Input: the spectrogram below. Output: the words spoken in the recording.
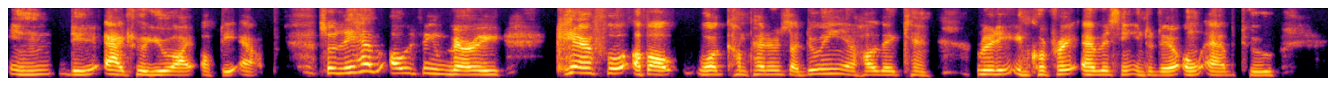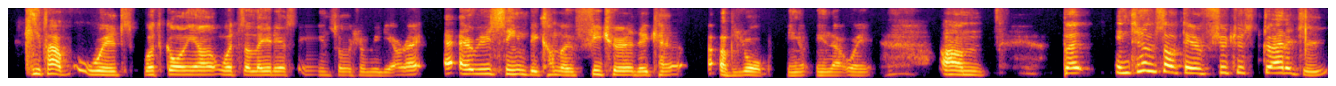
in the actual UI of the app. So they have always been very careful about what competitors are doing and how they can really incorporate everything into their own app to keep up with what's going on, what's the latest in social media, right? Everything become a feature they can absorb in, in that way. Um, but in terms of their future strategy,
